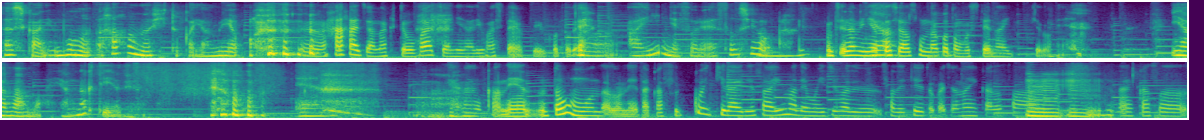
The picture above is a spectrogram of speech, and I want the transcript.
確かに。もう母の日とかやめよう。うん、母じゃなくておばあちゃんになりましたよということで。あいいねそれ。そうしよう、ちなみに私はそんなこともしてないけどね。いや。まあまあやんなくていいよね ねいやなんかねどう思うんだろうね。だからすっごい嫌いでさ今でも意地悪されてるとかじゃないからさ、うんうん。なんかさ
